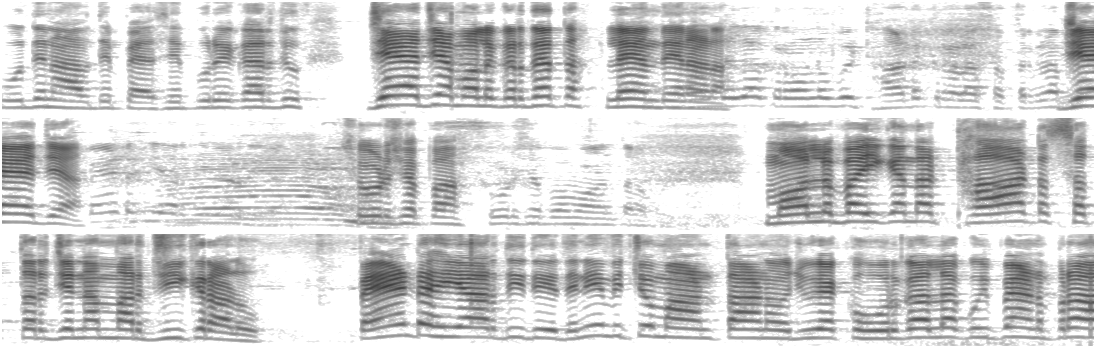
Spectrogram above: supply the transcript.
ਉਹਦੇ ਨਾਲ ਆਪਦੇ ਪੈਸੇ ਪੂਰੇ ਕਰ ਜੂ। ਜਾਇਜ਼ ਜਿਹਾ ਮੁੱਲ ਕਰਦਾ ਤਾਂ ਲੈਣ ਦੇਣ ਵਾਲਾ। ਇਹਦਾ ਕਰਾਉਣ ਨੂੰ ਕੋਈ 68 ਕਰਾਲਾ 70 ਕਰਾ ਜਾਇਜ਼ ਜਿਹਾ। 65000 ਦੀ ਵੇੜ ਦੇ ਛੋੜ ਛੱਪਾ। ਛੋੜ ਛਪਾ ਮਾਨਤਾ ਮੁੱਲ ਬਾਈ ਕਹਿੰਦਾ 68 70 ਜਿੰਨਾ ਮਰਜ਼ੀ ਕਰਾ ਲਓ। 65000 ਦੀ ਦੇ ਦੇਣੀ ਵਿੱਚੋਂ ਮਾਨਤਾਨ ਹੋ ਜੂ। ਇੱਕ ਹੋਰ ਗੱਲ ਆ ਕੋਈ ਭੈਣ ਭਰਾ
